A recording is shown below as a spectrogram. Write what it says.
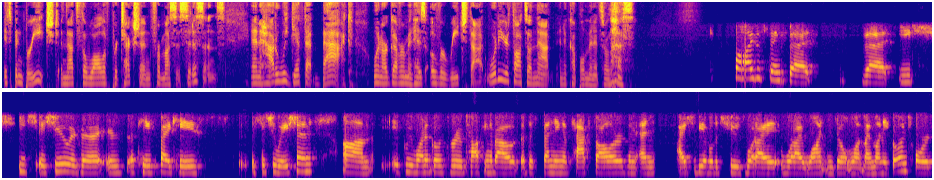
It's been breached. And that's the wall of protection from us as citizens. And how do we get that back when our government has overreached that? What are your thoughts on that in a couple of minutes or less? Well, I just think that that each each issue is a is a case by case situation. Um, if we want to go through talking about the spending of tax dollars and, and I should be able to choose what I what I want and don't want my money going towards,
